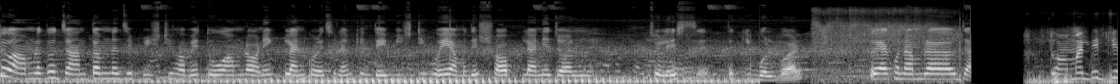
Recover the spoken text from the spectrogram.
তো আমরা তো জানতাম না যে বৃষ্টি হবে তো আমরা অনেক প্ল্যান করেছিলাম কিন্তু এই বৃষ্টি হয়ে আমাদের সব প্ল্যানে জল চলে এসছে তো কি বলব আর? তো এখন আমরা তো আমাদের যে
